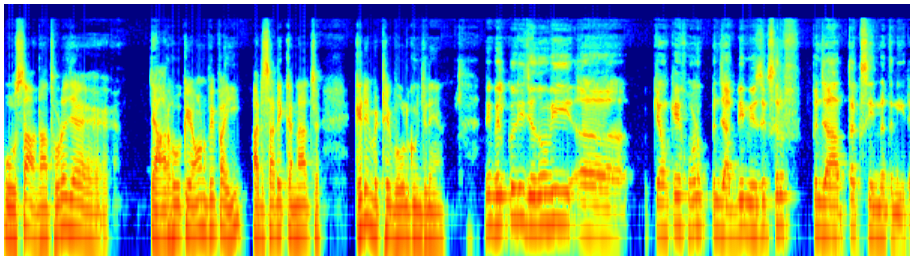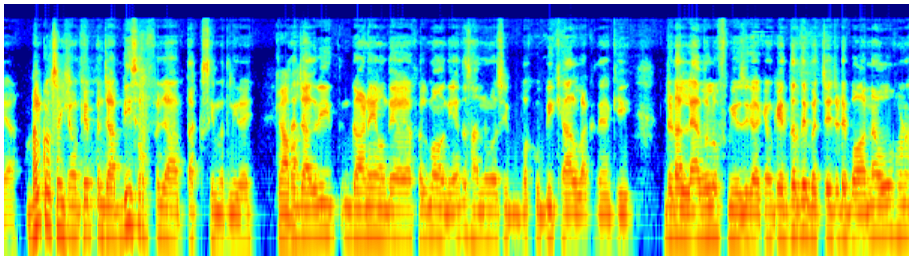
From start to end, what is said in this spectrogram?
ਉਸ ਹਿਸਾਬ ਨਾਲ ਥੋੜਾ ਜਿਹਾ ਤਿਆਰ ਹੋ ਕੇ ਆਉਣ ਵੀ ਭਾਈ ਅੱਜ ਸਾਡੇ ਕੰਨਾਂ 'ਚ ਕਿਹੜੇ ਮਿੱਠੇ ਬੋਲ ਗੂੰਜਣੇ ਆ ਨਹੀਂ ਬਿਲਕੁਲ ਜੀ ਜਦੋਂ ਵੀ ਅਹ, ਕਿਉਂਕਿ ਹੁਣ ਪੰਜਾਬੀ 뮤직 ਸਿਰਫ ਪੰਜਾਬ ਤੱਕ ਸੀਮਿਤ ਨਹੀਂ ਰਿਹਾ ਬਿਲਕੁਲ ਸਹੀ ਕਿਉਂਕਿ ਪੰਜਾਬੀ ਸਿਰਫ ਪੰਜਾਬ ਤੱਕ ਸੀਮਿਤ ਨਹੀਂ ਰਹੇ ਕਿਆ ਤਾਂ ਬਾਤ ਜਦ ਵੀ ਗਾਣੇ ਆਉਂਦੇ ਆ ਜਾਂ ਫਿਲਮਾਂ ਆਉਂਦੀਆਂ ਤਾਂ ਸਾਨੂੰ ਅਸੀਂ ਬਖੂਬੀ ਖਿਆਲ ਰੱਖਦੇ ਆ ਕਿ ਜਿਹੜਾ ਲੈਵਲ ਆਫ 뮤직 ਆ ਕਿਉਂਕਿ ਇੱਧਰ ਦੇ ਬੱਚੇ ਜਿਹੜੇ ਬੌਰਨ ਆ ਉਹ ਹੁਣ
